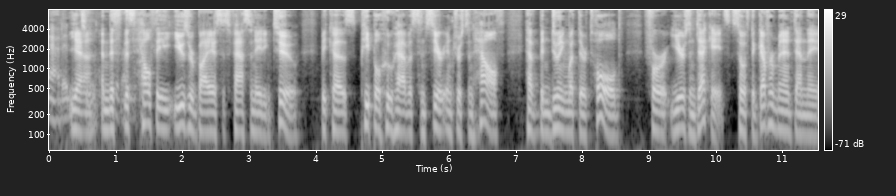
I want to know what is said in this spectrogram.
added yeah and this this healthy user bias is fascinating too because people who have a sincere interest in health have been doing what they're told for years and decades. So if the government and the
